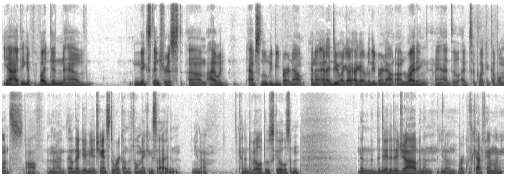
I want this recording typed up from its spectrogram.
Yeah, I think if, if I didn't have mixed interest, um, I would absolutely be burnt out, and I, and I do. I got I got really burnt out on writing, and I had to. I took like a couple months off, and then I, that, that gave me a chance to work on the filmmaking side, and you know, kind of develop those skills and and the day to day job, and then you know work with Cat Family,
